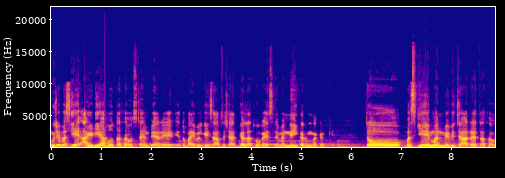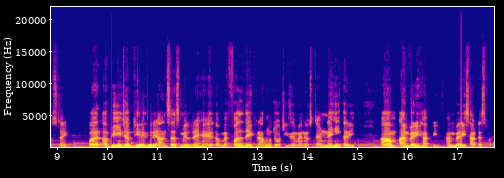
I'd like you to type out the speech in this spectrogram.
मुझे बस ये आइडिया होता था उस टाइम पे, अरे, ये तो बाइबल के हिसाब से शायद गलत होगा, इसलिए मैं नहीं करूँगा करके। तो बस ये मन में विचार रहता था उस टाइम पर अभी जब धीरे धीरे आंसर्स मिल रहे हैं, अब मैं फल देख रहा हूँ, जो चीज़ें मैंने उस टाइम नहीं करी I am very happy I am very satisfied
